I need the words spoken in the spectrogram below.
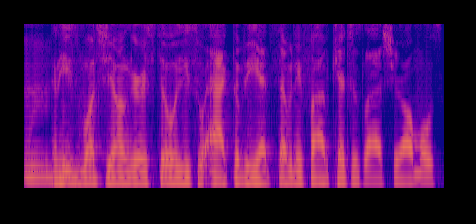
Mm. And he's much younger. Still, he's so active. He had 75 catches last year, almost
